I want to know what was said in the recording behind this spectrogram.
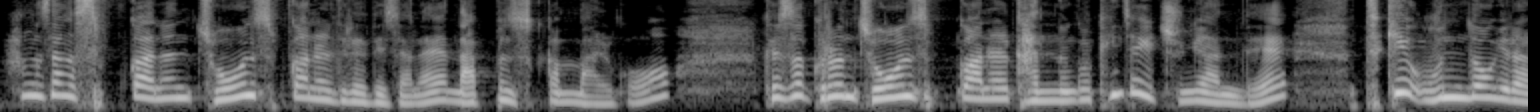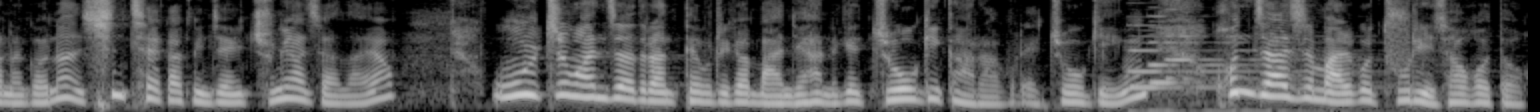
항상 습관은 좋은 습관을 들여야 되잖아요. 나쁜 습관 말고. 그래서 그런 좋은 습관을 갖는 거 굉장히 중요한데 특히 운동이라는 거는 신체가 굉장히 중요하잖아요. 우울증 환자들한테 우리가 많이 하는 게 조깅 하라고 그래. 조깅. 혼자 하지 말고 둘이 적어도.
